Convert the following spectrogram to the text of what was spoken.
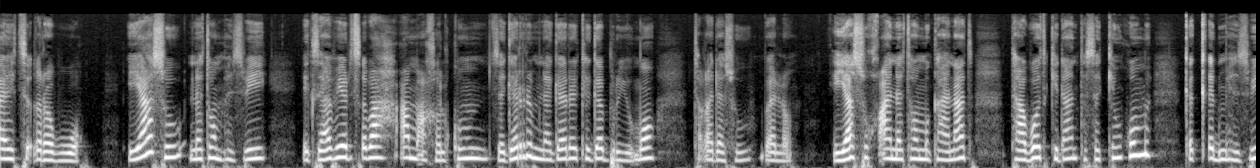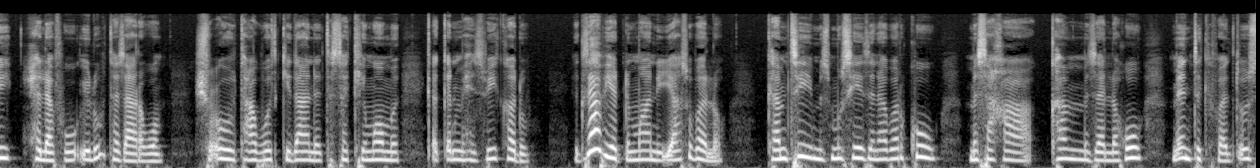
ኣይትቕረብዎ። እያሱ ነቶም ህዝቢ፣ እግዚኣብሄር ጽባሕ ኣብ ማእከልኩም ዘገርም ነገር ኪገብር እዩ እሞ፣ ተቐደሱ በሎም። እያሱ ኸኣ ነቶም ካህናት፣ ታቦት ኪዳን ተሰኪምኩም ቀቅድሚ ህዝቢ ሕለፉ ኢሉ ተዛረቦም። ሽዑ ታቦት ኪዳን ተሰኪሞም ቀቅድሚ ህዝቢ ከዱ። እግዚኣብሄር ድማ ንእያሱ በሎ፣ ከምቲ ምስ ሙሴ ዝነበርኩ ምሳኻ ከም ዘለኹ ምእንቲ ኪፈልጡስ፣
